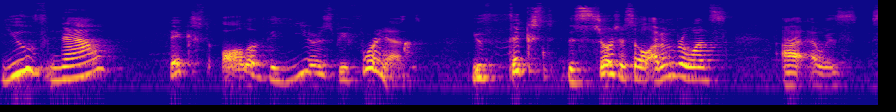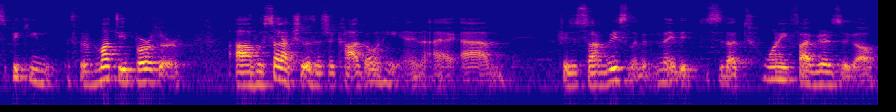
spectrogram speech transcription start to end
You've now fixed all of the years beforehand. You've fixed the source of soul. I remember once uh, I was speaking with Mati Berger, uh, whose son actually lives in Chicago, and he and I um, actually just saw him recently, but maybe this is about 25 years ago.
